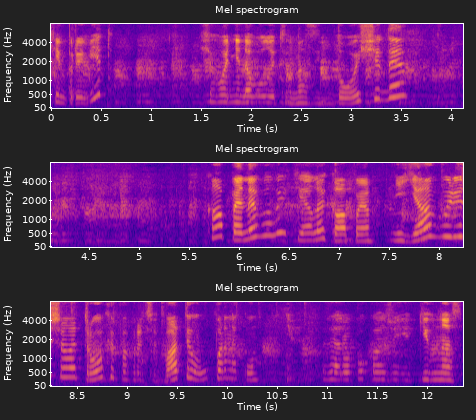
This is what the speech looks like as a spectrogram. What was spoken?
Всім привіт! Сьогодні на вулиці у нас дощ іде. Капає невеликий, але капає. І я вирішила трохи попрацювати у парнику. Зараз покажу, які в нас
